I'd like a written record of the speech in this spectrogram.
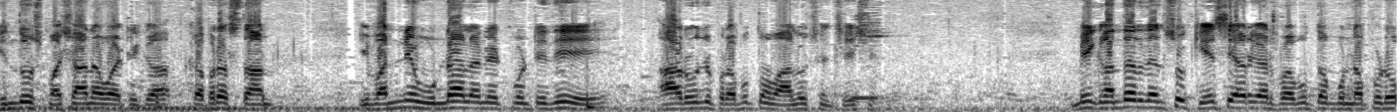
హిందూ శ్మశాన వాటిక కబ్రస్థాన్ ఇవన్నీ ఉండాలనేటువంటిది ఆ రోజు ప్రభుత్వం ఆలోచన చేసింది. మీకు అందరు తెలుసు కేసీఆర్ గారు ప్రభుత్వం ఉన్నప్పుడు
